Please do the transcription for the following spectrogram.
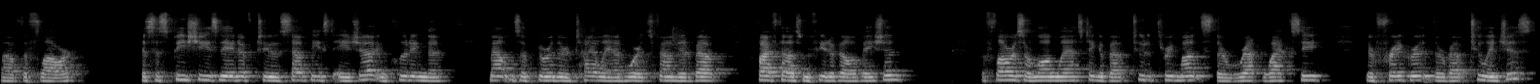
of the flower. It's a species native to Southeast Asia, including the mountains of northern Thailand, where it's found at about 5,000 feet of elevation. The flowers are long lasting, about two to three months. They're waxy, they're fragrant, they're about two inches,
